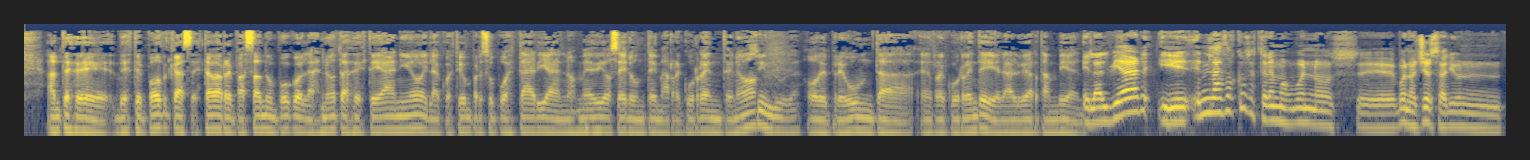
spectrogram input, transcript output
antes de, de este podcast estaba repasando un poco las notas de este año y la cuestión presupuestaria en los medios era un tema recurrente, ¿no? Sin duda. O de pregunta eh, recurrente y el alvear también. El alvear, y en las dos cosas tenemos buenos... eh, bueno, ayer salió un,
